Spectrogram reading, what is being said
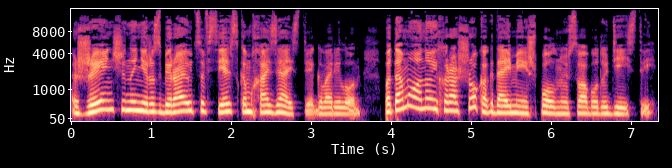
«Женщины не разбираются в сельском хозяйстве», — говорил он, «потому оно и хорошо, когда имеешь полную свободу действий».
